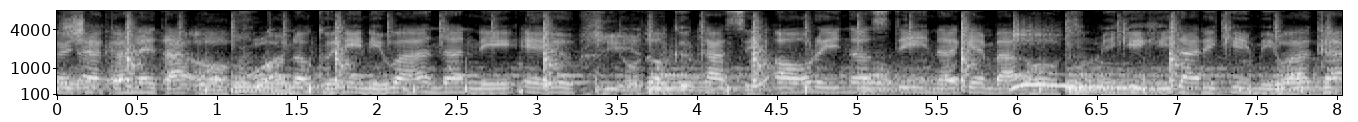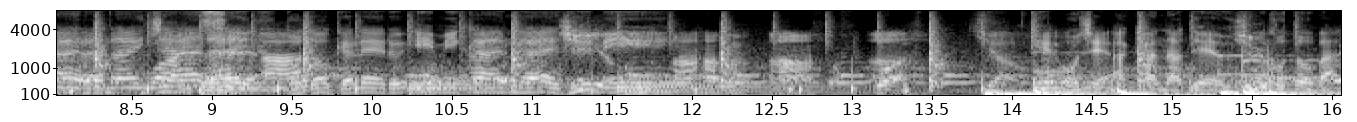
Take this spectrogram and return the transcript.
えしゃかネタをこの国には何届く歌詞俺のスティーな現場。を右左君わからないじゃない。届けれる意味考えてみケオジェア奏でる言葉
